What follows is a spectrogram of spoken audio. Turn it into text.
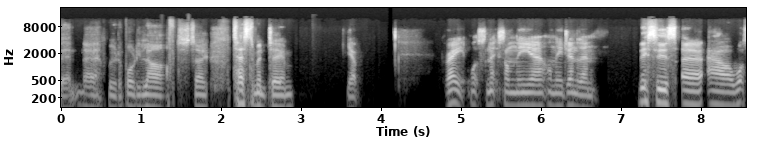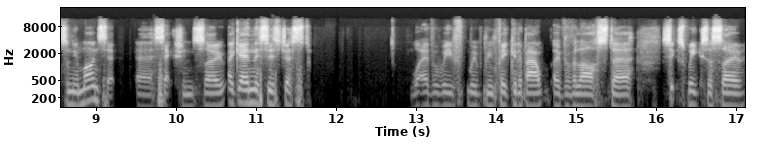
then uh, we would have already laughed. So, testament to him. Yep. Great. What's next on the on the agenda then? this is uh, our what's on your mindset uh, section. So again, this is just whatever we've we've been thinking about over the last uh, six weeks or so.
